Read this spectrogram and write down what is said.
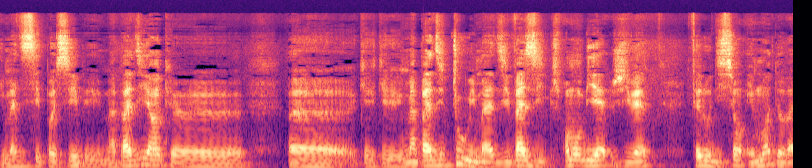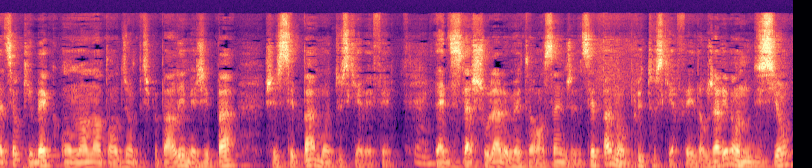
Il m'a dit C'est possible. Et il m'a pas dit hein, que. Euh, que- il m'a pas dit tout. Il m'a dit Vas-y, je prends mon billet, j'y vais fait l'audition. Et moi, Dovatia au Québec, on en a entendu un petit peu parler, mais j'ai pas, je ne sais pas, moi, tout ce qu'il avait fait. Ouais. Ladislas Chola, le metteur en scène, je ne sais pas non plus tout ce qu'il a fait. Donc, j'arrive en audition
